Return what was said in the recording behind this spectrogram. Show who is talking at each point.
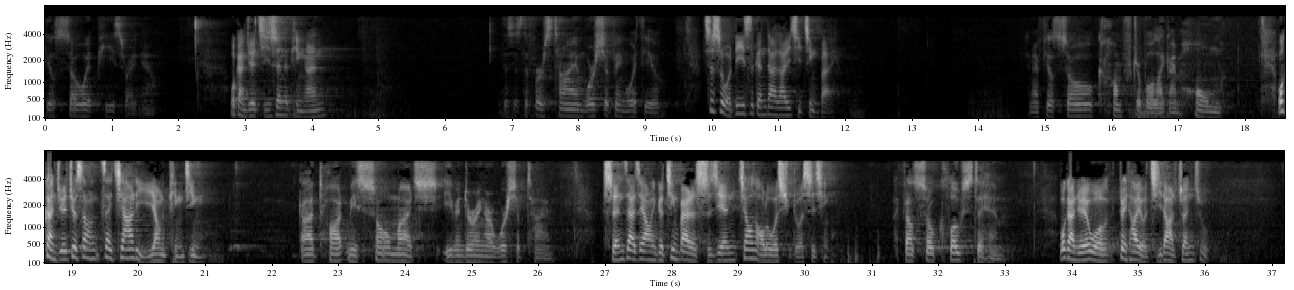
Speaker 1: feel so at peace right now.
Speaker 2: 我感觉极深的平安。
Speaker 1: This is the first time worshiping with you.
Speaker 2: 这是我第一次跟大家一起敬拜，
Speaker 1: And I feel so comfortable, like I'm home.
Speaker 2: 我感觉就像在家里一样的平静。
Speaker 1: God taught me so much even during our worship time.
Speaker 2: 神在这样一个敬拜的时间教导了我许多事情，
Speaker 1: I felt so close to Him.
Speaker 2: 我感觉我对他有极大的专注。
